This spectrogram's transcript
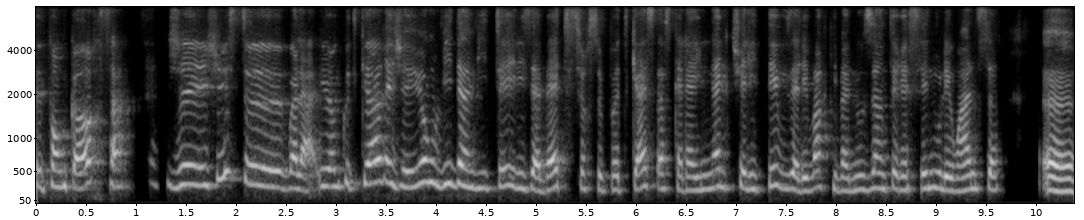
c'est pas encore ça. J'ai juste euh, voilà, eu un coup de cœur et j'ai eu envie d'inviter Elisabeth sur ce podcast parce qu'elle a une actualité, vous allez voir, qui va nous intéresser, nous les ones, euh,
